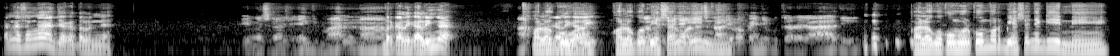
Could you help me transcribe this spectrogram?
Kan nggak sengaja ketelannya. Ya nggak sengajanya gimana? Berkali-kali nggak? Kalau gua, kalau gua Nggak, biasanya ini. Kalau gua kumur-kumur biasanya gini,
